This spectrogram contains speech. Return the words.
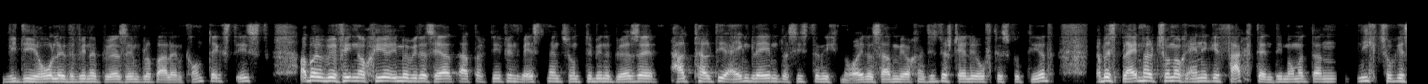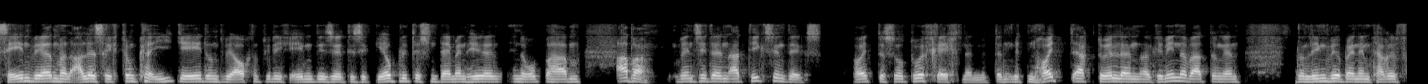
wie die Rolle der Wiener Börse im globalen Kontext ist. Aber wir finden auch hier immer wieder sehr attraktive Investments und die Wiener Börse hat halt die Eigenleben. Das ist ja nicht neu. Das haben wir auch an dieser Stelle oft diskutiert. Aber es bleiben halt schon noch einige Fakten, die momentan nicht so gesehen werden, weil alles Richtung KI geht und wir auch natürlich eben diese, diese geopolitischen Themen hier in Europa haben. Aber wenn Sie den ATX-Index heute so durchrechnen mit den, mit den heute aktuellen äh, Gewinnerwartungen, dann liegen wir bei einem KRV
